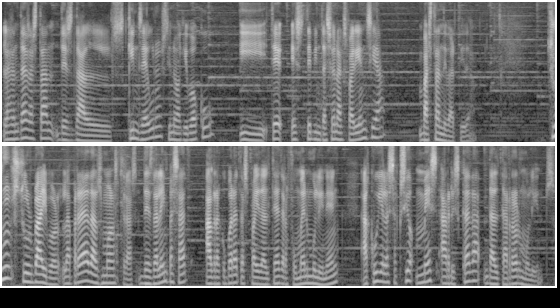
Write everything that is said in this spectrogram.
Les entrades estan des dels 15 euros, si no m'equivoco, i té, és, té pinta de ser una experiència bastant divertida. True Survivor, la parada dels monstres. Des de l'any passat, el recuperat espai del Teatre Foment Molinenc acull la secció més arriscada del Terror Molins.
